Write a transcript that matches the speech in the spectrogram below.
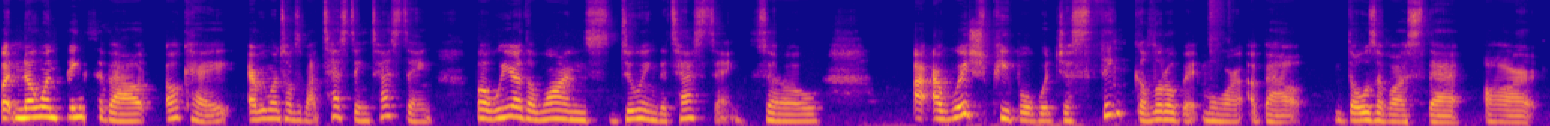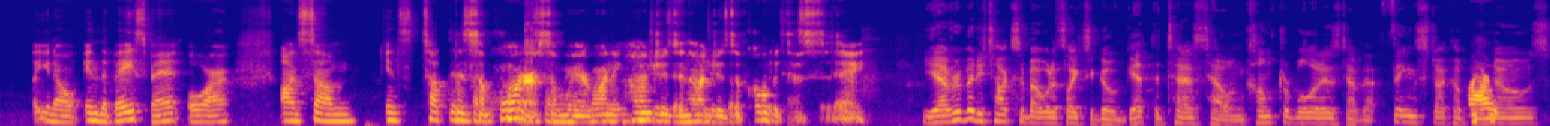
But no one thinks about, okay, everyone talks about testing, testing, but we are the ones doing the testing. So I, I wish people would just think a little bit more about those of us that are, you know, in the basement or on some in, tucked in, in some, some corner somewhere, running hundreds and hundreds of COVID tests a day. Yeah, everybody talks about what it's like to go get the test, how uncomfortable it is to have that thing stuck up your nose.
